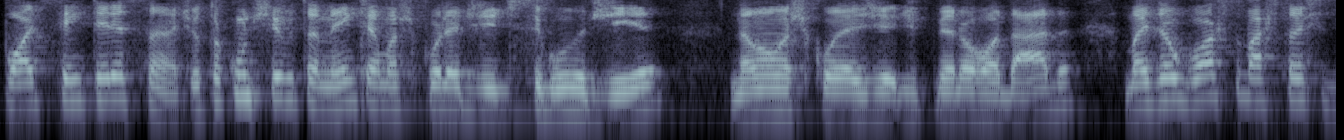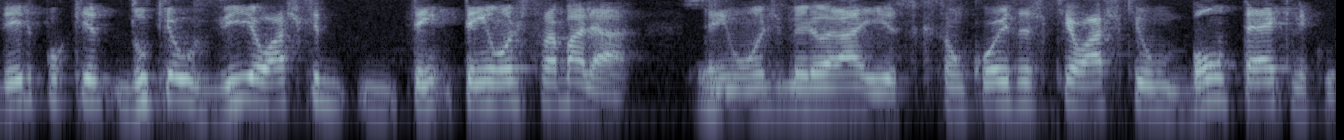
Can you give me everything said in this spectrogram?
pode ser interessante. Eu estou contigo também, que é uma escolha de, de segundo dia não é uma escolha de, de, primeira rodada, mas eu gosto bastante dele porque do que eu vi, eu acho que tem, tem onde trabalhar, Sim. tem onde melhorar isso, que são coisas que eu acho que um bom técnico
